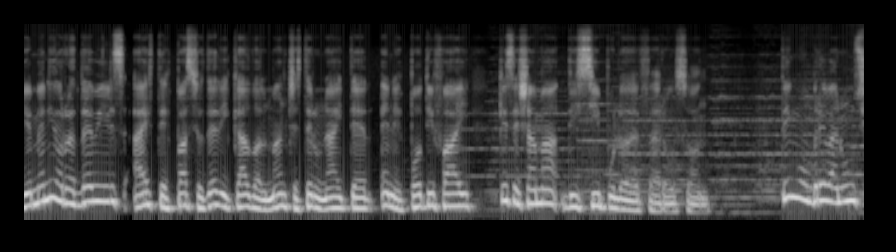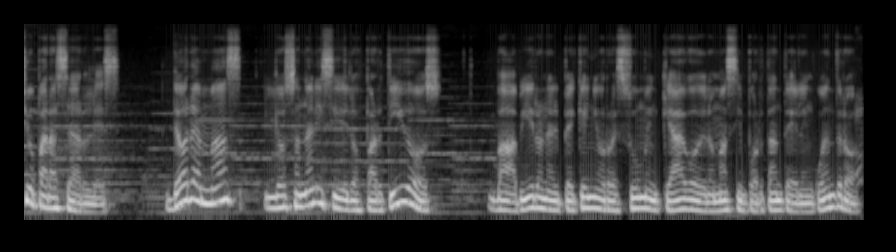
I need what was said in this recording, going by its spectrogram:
Bienvenidos Red Devils a este espacio dedicado al Manchester United en Spotify que se llama Discípulo de Ferguson. Tengo un breve anuncio para hacerles. De ahora en más, los análisis de los partidos Va, ¿vieron el pequeño resumen que hago de lo más importante del encuentro?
